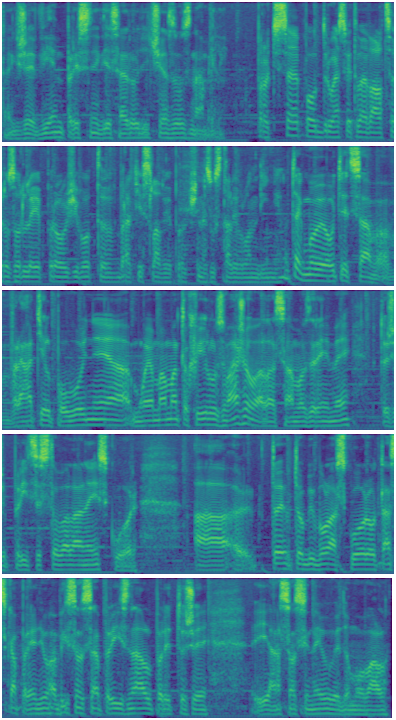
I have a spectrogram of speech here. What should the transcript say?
Takže viem presne, kde sa rodičia zoznámili. Proč se po druhé světové válce rozhodli pro život v Bratislavě? Proč nezůstali v Londýně? No tak môj otec sa vrátil po vojne a moja mama to chvíľu zvažovala samozrejme, pretože pricestovala neskôr. A e, to, to by bola skôr otázka pre ňu, aby som sa priznal, pretože ja som si neuvedomoval,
